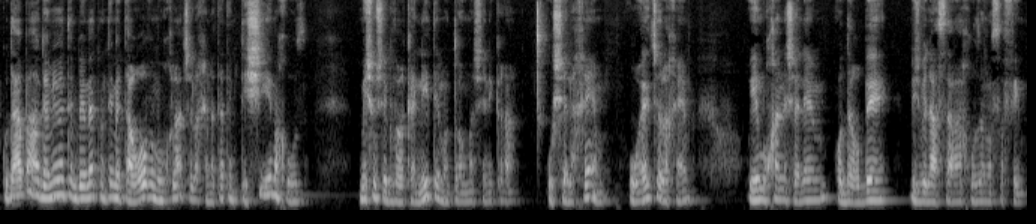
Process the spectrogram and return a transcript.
נקודה הבאה, גם אם אתם באמת נותנים את הרוב המוחלט שלכם, נתתם 90 אחוז, מישהו שכבר קניתם אותו, מה שנקרא, הוא שלכם, הוא עד שלכם, הוא יהיה מוכן לשלם עוד הרבה בשביל העשרה אחוז הנוספים.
